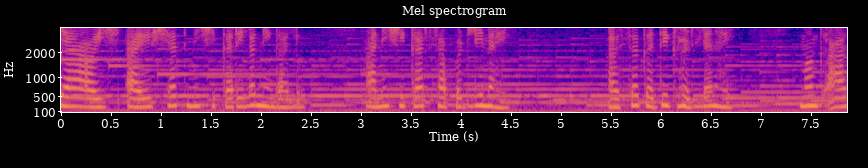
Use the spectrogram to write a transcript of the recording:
या आयुष्य आयुष्यात मी शिकारीला निघालो आणि शिकार सापडली नाही. असं कधी घडलं नाही. मग आज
